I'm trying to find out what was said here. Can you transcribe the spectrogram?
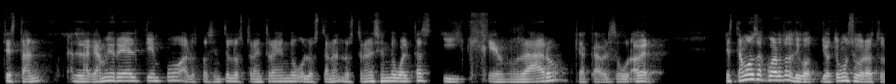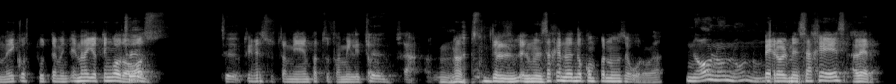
te están, la gran mayoría del tiempo a los pacientes los traen trayendo, los están, los traen haciendo vueltas y es raro que acabe el seguro. A ver, estamos de acuerdo, digo, yo tengo un seguro de estos médicos, tú también, no, yo tengo dos. Sí. Tú tienes también para tu familia y todo. O sea, el, mensaje no es no comprar un seguro, ¿verdad? No, no, no, no. Pero el mensaje es, a ver,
